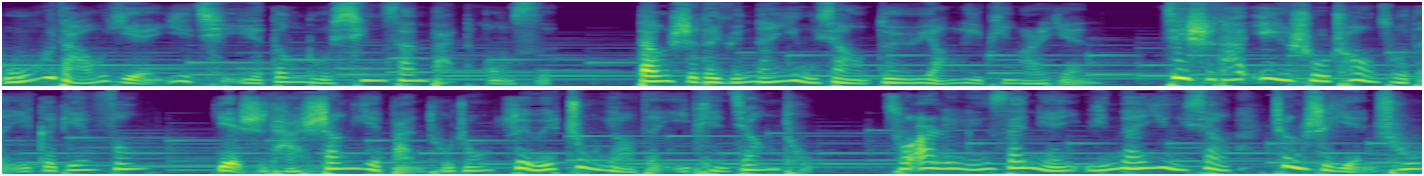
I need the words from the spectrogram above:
舞蹈演艺企业登陆新三板的公司。当时的云南印象对于杨丽萍而言，既是她艺术创作的一个巅峰，也是她商业版图中最为重要的一片疆土。从2003年云南印象正式演出。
